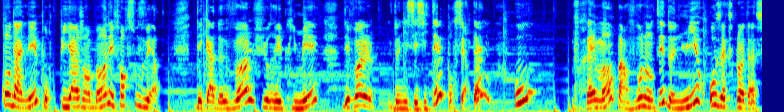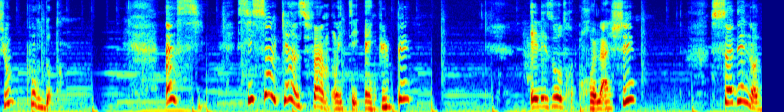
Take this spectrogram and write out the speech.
condamnées pour pillage en bande et force ouverte. Des cas de vol furent réprimés, des vols de nécessité pour certaines, ou vraiment par volonté de nuire aux exploitations pour d'autres. Ainsi, si seules 15 femmes ont été inculpées et les autres relâchées, se dénote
